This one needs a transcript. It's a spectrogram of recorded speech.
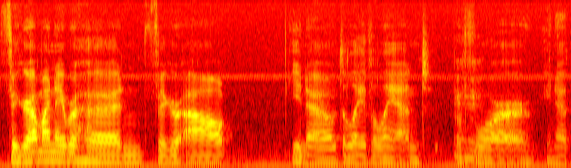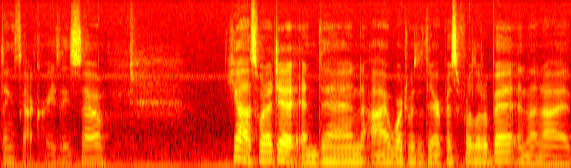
figure out my neighborhood, figure out, you know, the lay of the land before, you know, things got crazy. So, yeah, that's what I did. And then I worked with a therapist for a little bit, and then I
